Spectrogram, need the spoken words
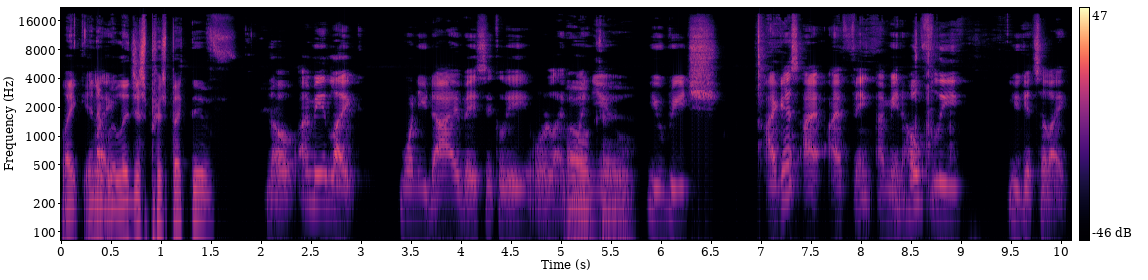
Like in Like- a religious perspective? No, I mean like when you die, basically, or like Oh, when okay. you you reach. I guess I I think I mean hopefully you get to like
